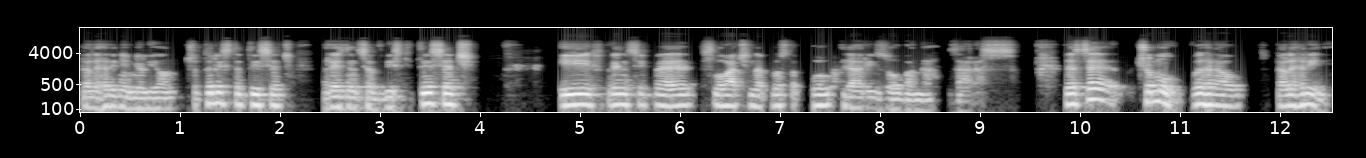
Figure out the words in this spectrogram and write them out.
Пелегрині мільйон 400 тисяч, Різниця 200 тисяч. І, в принципі, Словаччина просто поляризована зараз. Це чому виграв Пелегріні?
